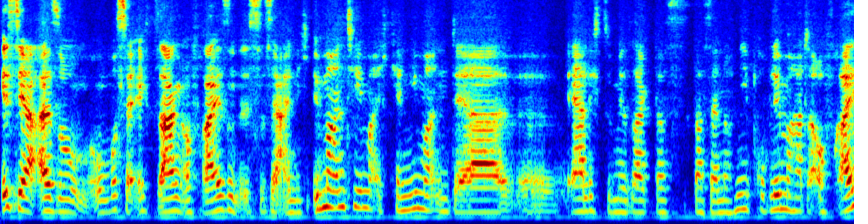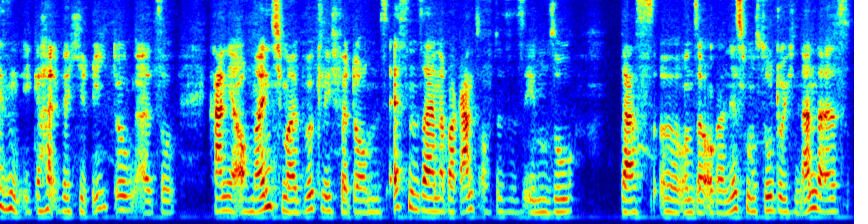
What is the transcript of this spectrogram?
ist ja, also man muss ja echt sagen, auf Reisen ist es ja eigentlich immer ein Thema. Ich kenne niemanden, der äh, ehrlich zu mir sagt, dass, dass er noch nie Probleme hatte auf Reisen, egal welche Richtung. Also kann ja auch manchmal wirklich verdorbenes Essen sein, aber ganz oft ist es eben so, dass äh, unser Organismus so durcheinander ist.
